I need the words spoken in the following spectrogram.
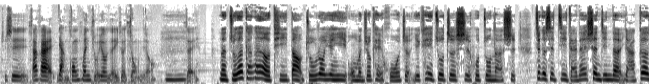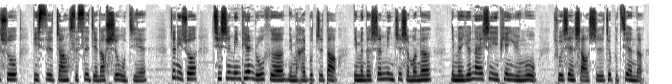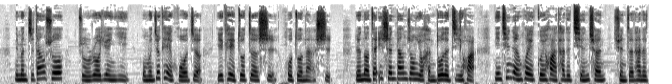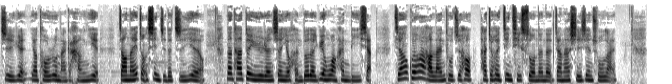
就是大概两公分左右的一个肿瘤，嗯，对。那主任刚刚有提到，主若愿意，我们就可以活着，也可以做这事或做那事。这个是记载在圣经的雅各书第四章十四节到十五节。这里说：“其实明天如何，你们还不知道。你们的生命是什么呢？你们原来是一片云雾，出现少时就不见了。你们只当说：主若愿意。”我们就可以活着，也可以做这事或做那事。人呢，在一生当中有很多的计划。年轻人会规划他的前程，选择他的志愿，要投入哪个行业，找哪一种性质的职业哦。那他对于人生有很多的愿望和理想。只要规划好蓝图之后，他就会尽其所能的将它实现出来。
